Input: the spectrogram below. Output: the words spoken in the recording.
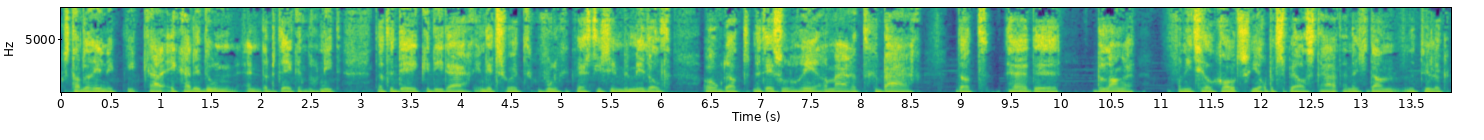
stap erin, ik, ik, ga, ik ga dit doen. En dat betekent nog niet dat de deken die daar in dit soort gevoelige kwesties in bemiddelt, ook dat met desoloreren. Maar het gebaar dat hè, de belangen van iets heel groots hier op het spel staat. En dat je dan natuurlijk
